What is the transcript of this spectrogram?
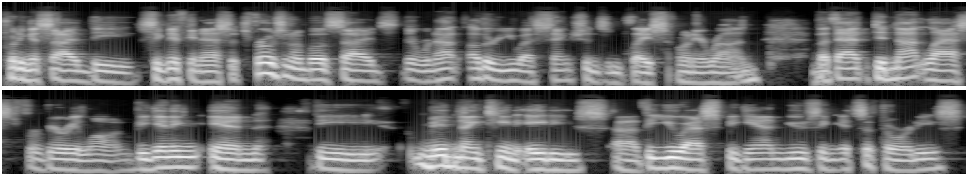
putting aside the significant assets frozen on both sides, there were not other US sanctions in place on Iran. But that did not last for very long. Beginning in the mid 1980s, uh, the US began using its authorities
